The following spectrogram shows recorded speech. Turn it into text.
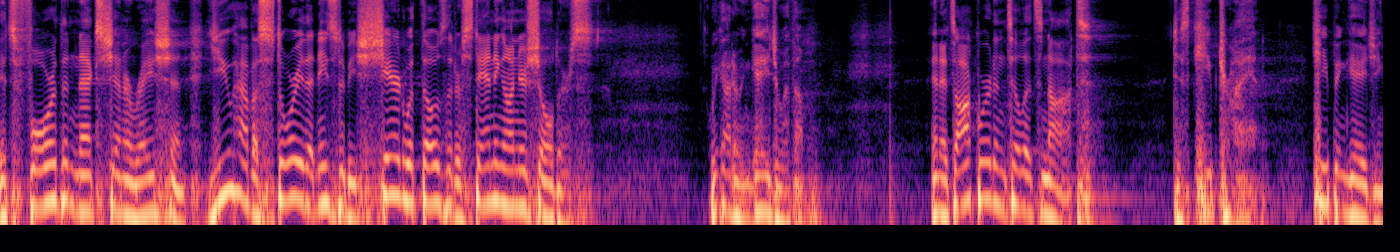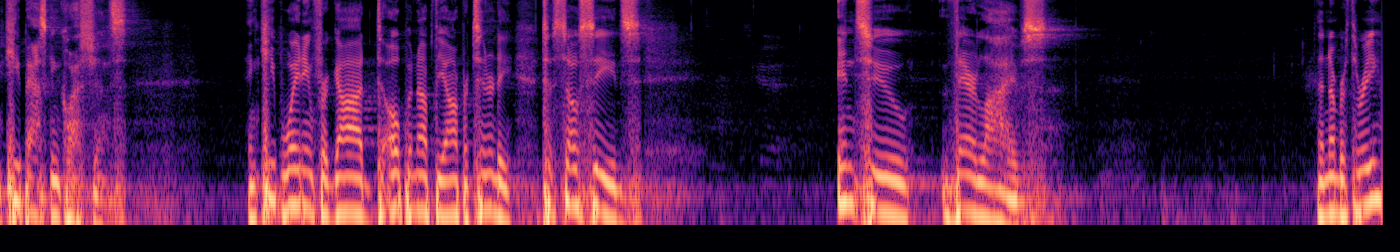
It's for the next generation. You have a story that needs to be shared with those that are standing on your shoulders. We got to engage with them. And it's awkward until it's not. Just keep trying, keep engaging, keep asking questions, and keep waiting for God to open up the opportunity to sow seeds into their lives. And number three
